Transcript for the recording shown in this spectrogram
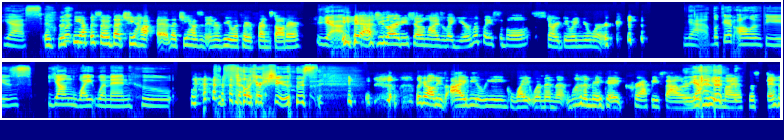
Yes. Is this What- the episode that she ha- uh, that she has an interview with her friend's daughter? Yeah. Yeah, she's already shown Liza like you're replaceable. Start doing your work. Yeah. Look at all of these young white women who could fill your shoes. Look at all these Ivy League white women that want to make a crappy salary Yeah. being my assistant.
